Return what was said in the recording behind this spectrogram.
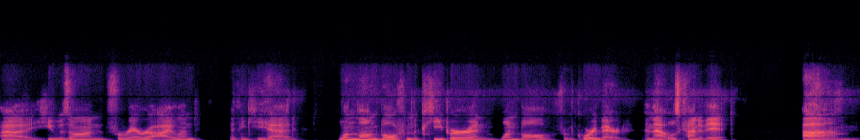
Uh, he was on Ferreira Island. I think he had one long ball from the keeper and one ball from Corey Baird, and that was kind of it. Um,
